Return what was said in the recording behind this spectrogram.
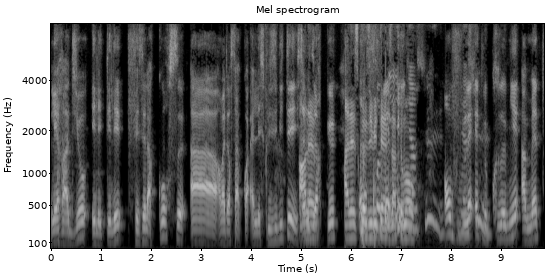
les radios et les télés faisaient la course à, on va dire ça quoi, à l'exclusivité. Ça À veut dire que À l'exclusivité, exactement. Bien sûr. on bien voulait être sûr. le premier à mettre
